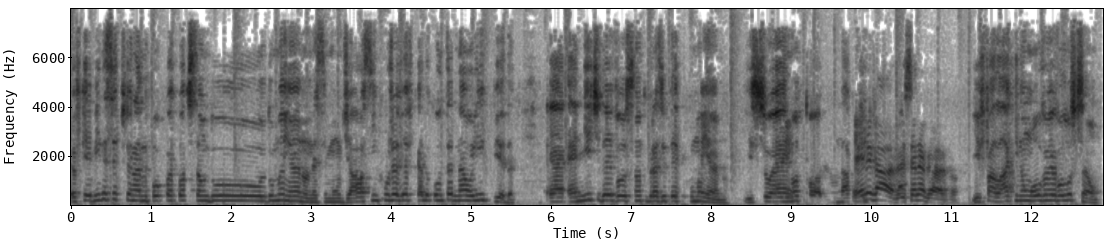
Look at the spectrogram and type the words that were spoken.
eu fiquei bem decepcionado um pouco com a atuação do, do Manhano nesse Mundial, assim como já havia ficado contra na Olimpíada. É, é nítida a evolução que o Brasil teve com o Manhano. Isso é Sim. notório. Não dá pra é negável, isso é negável. E falar que não houve uma evolução.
